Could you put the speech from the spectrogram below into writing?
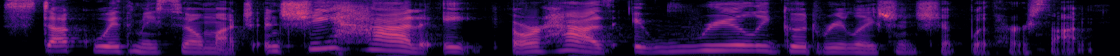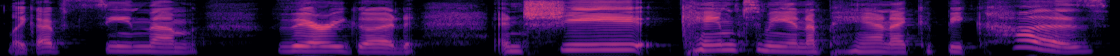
stuck with me so much. And she had a, or has a really good relationship with her son. Like I've seen them very good. And she came to me in a panic because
